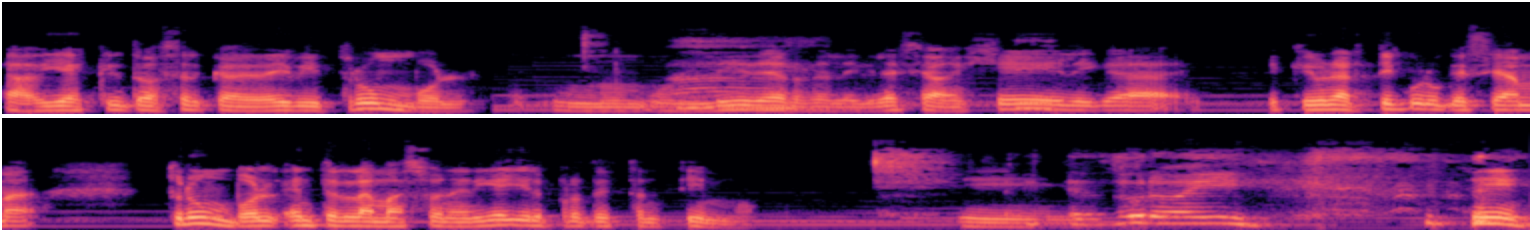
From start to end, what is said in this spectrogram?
Había escrito acerca de David Trumbull, un, ah, líder de la iglesia evangélica. Escribió un artículo que se llama Trumbull entre la masonería y el protestantismo. Y... Es duro ahí. Sí,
